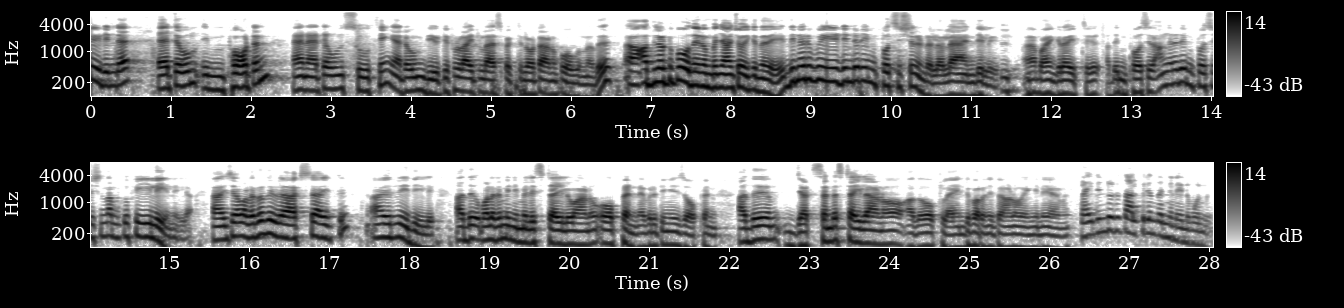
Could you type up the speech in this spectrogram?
വീടിന്റെ ഏറ്റവും ഇമ്പോർട്ടന്റ് ആൻഡ് ഏറ്റവും സൂത്തിങ് ഏറ്റവും ബ്യൂട്ടിഫുൾ ആയിട്ടുള്ള ആസ്പെക്റ്റിലോട്ടാണ് പോകുന്നത്. അതിലോട്ട് പോകുന്നതിന് മുമ്പ് ഞാൻ ചോദിക്കുന്നത് ഇതിനൊരു വീടിന്റെ ഒരു ഇമ്പോസിഷൻ ഉണ്ടല്ലോ ലാൻഡിൽ ഭയങ്കരമായിട്ട് അത് ഇമ്പോസി അങ്ങനെ ഒരു ഇമ്പോസിഷൻ നമുക്ക് ഫീൽ ചെയ്യുന്നില്ല. ആഴ്ച വളരെ റിലാക്സ്ഡ് ആയിട്ട് ആ ഒരു രീതിയിൽ അത് വളരെ മിനിമലിസ്റ്റ് സ്റ്റൈലുമാണ് ഓപ്പൺ എവറിത്തിങ് ഈസ് ഓപ്പൺ അത് ജഡ്സന്റെ സ്റ്റൈലാണോ അതോ ക്ലയന്റ് പറഞ്ഞിട്ടാണോ? എങ്ങനെയാണ്? ക്ലയന്റിന്റെ ഒരു താല്പര്യം തന്നെയാണ് ഇതിന് മുന്നിൽ.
